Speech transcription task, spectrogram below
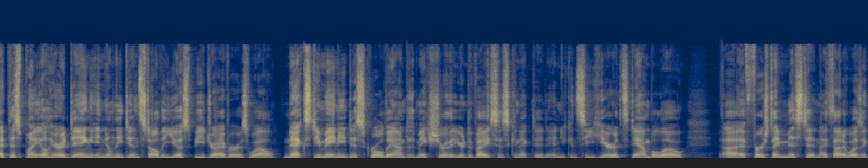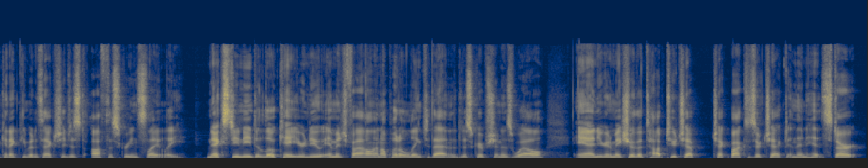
At this point, you'll hear a ding and you'll need to install the USB driver as well. Next, you may need to scroll down to make sure that your device is connected, and you can see here it's down below. Uh, at first, I missed it and I thought it wasn't connecting, but it's actually just off the screen slightly. Next, you need to locate your new image file, and I'll put a link to that in the description as well. And you're going to make sure the top two check checkboxes are checked and then hit start.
